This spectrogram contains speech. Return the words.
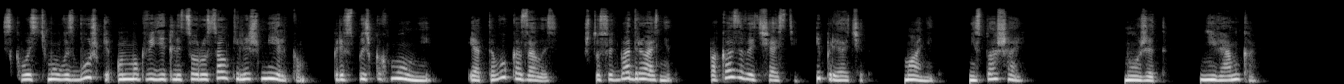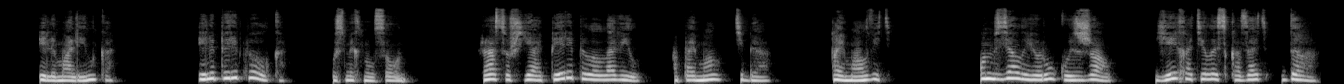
Сквозь тьму в избушке он мог видеть лицо русалки лишь мельком, при вспышках молнии, и оттого казалось, что судьба дразнит, показывает счастье и прячет, манит, не сплошай. Может, невянка? Или малинка? Или перепелка?» — усмехнулся он. «Раз уж я перепела ловил, а поймал тебя. Поймал ведь?» Он взял ее руку и сжал. Ей хотелось сказать «да»,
